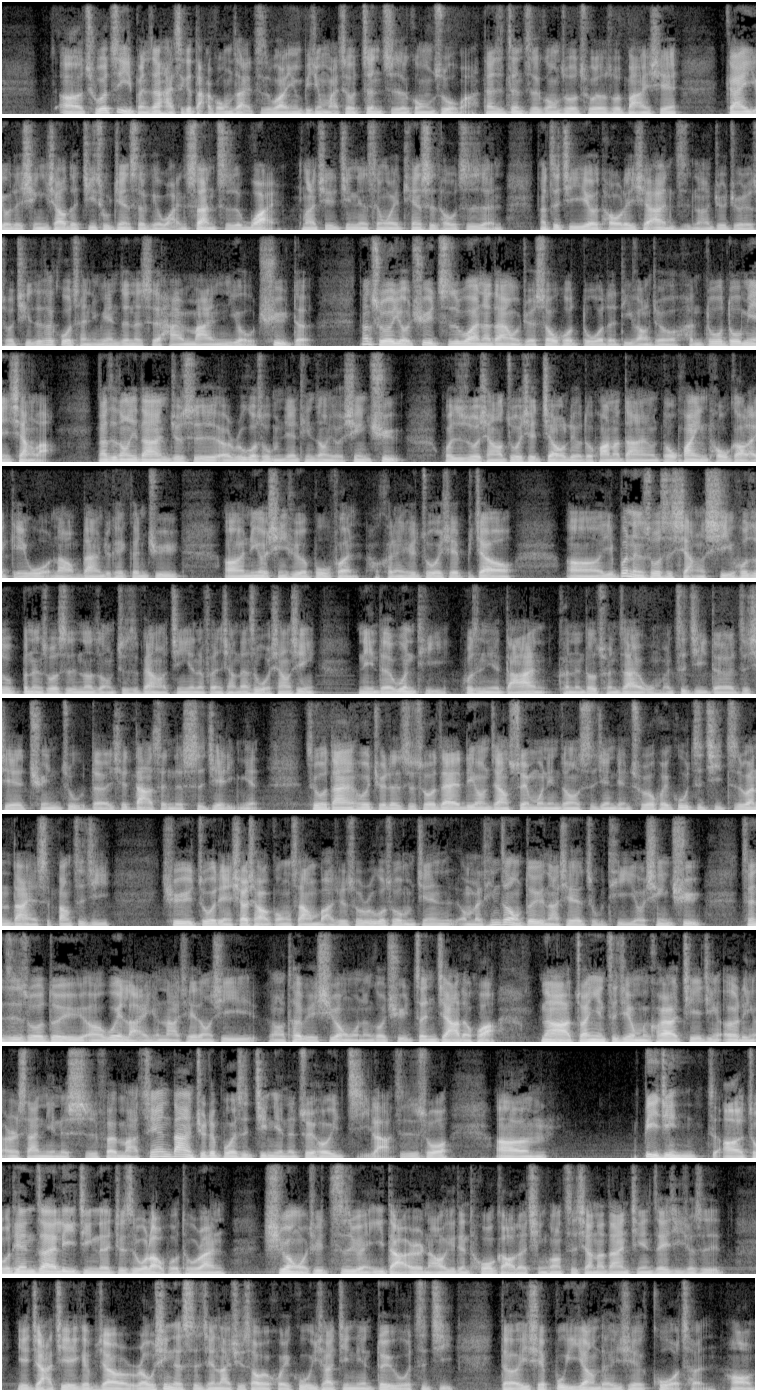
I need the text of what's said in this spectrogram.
呃，除了自己本身还是个打工仔之外，因为毕竟我们还是有正职的工作吧。但是正职的工作除了说把一些该有的行销的基础建设给完善之外，那其实今年身为天使投资人，那自己也有投了一些案子呢，就觉得说，其实这过程里面真的是还蛮有趣的。那除了有趣之外，那当然我觉得收获多的地方就很多多面向啦。那这东西当然就是呃，如果说我们今天听众有兴趣，或者是说想要做一些交流的话，那当然都欢迎投稿来给我。那我们当然就可以根据呃你有兴趣的部分，可能去做一些比较。呃，也不能说是详细，或者说不能说是那种就是非常有经验的分享，但是我相信你的问题或是你的答案，可能都存在我们自己的这些群组的一些大神的世界里面，所以我当然会觉得是说，在利用这样岁末年终的时间点，除了回顾自己之外，当然是帮自己去做一点小小的工商吧。就是说，如果说我们今天我们听众对于哪些主题有兴趣，甚至说对于呃未来有哪些东西，然后特别希望我能够去增加的话。那转眼之间，我们快要接近二零二三年的时分嘛。今天当然绝对不会是今年的最后一集啦，只是说，嗯，毕竟呃，昨天在历经的就是我老婆突然希望我去支援一打二，然后有点脱稿的情况之下，那当然今天这一集就是也假借一个比较柔性的时间来去稍微回顾一下今年对于我自己的一些不一样的一些过程。哦，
